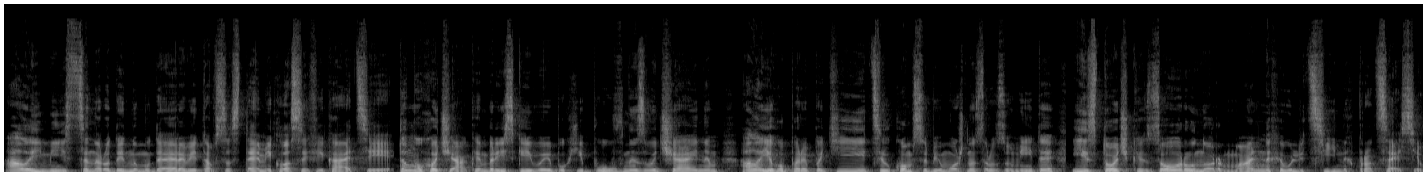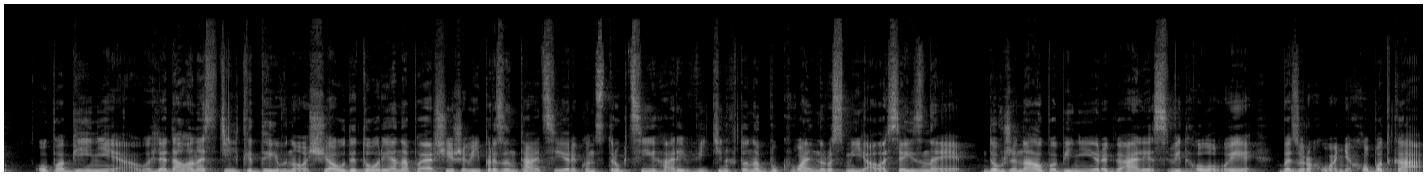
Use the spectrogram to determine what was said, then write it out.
але й місце на родинному дереві та в системі класифікації. Тому, хоча кембрійський вибух і був незвичайним, але його перипетії цілком собі можна зрозуміти і точки зору нормальних еволюційних процесів. Опабінія виглядала настільки дивно, що аудиторія на першій живій презентації реконструкції Гаррі Віттінгтона буквально розсміялася із неї. Довжина опабінії регаліс від голови без урахування хоботка.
